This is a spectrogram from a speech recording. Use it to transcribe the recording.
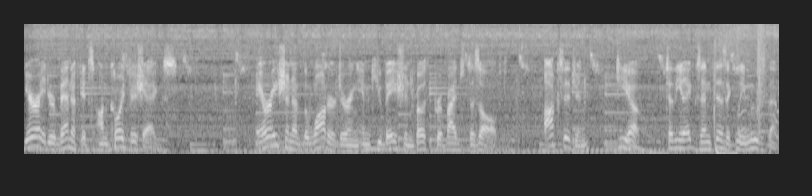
Aerator benefits on koi fish eggs. Aeration of the water during incubation both provides dissolved oxygen, DO, to the eggs and physically moves them.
